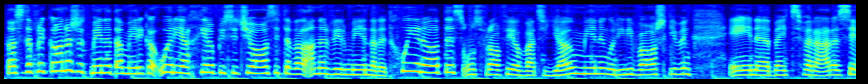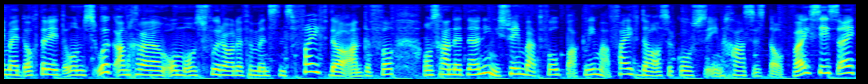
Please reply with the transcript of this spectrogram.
Daar Suid-Afrikaners wat meen dat Amerika ooreageer op die situasie terwyl ander weer meen dat dit goeie raad is. Ons vra vir jou wat is jou mening oor hierdie waarskuwing? En uh, Bets Ferreira sê my dogter het ons ook aangeraai om ons voorrade vir minstens 5 dae aan te vul. Ons gaan dit nou nie in die swembad volpak nie, maar 5 dae se kos en gas is dalk wys sê sy.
